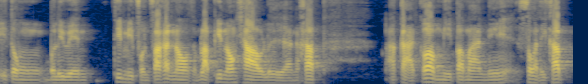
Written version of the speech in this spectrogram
ไอ้ตรงบริเวณ ที่มีฝนฟ้าขนองสำหรับพี่น้องชาวเรือนะครับ อากาศก็มีประมาณนี้ สวัสดีครับ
